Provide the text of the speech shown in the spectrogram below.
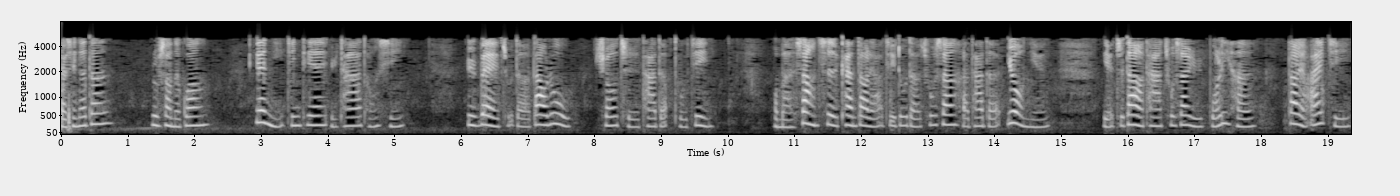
脚前的灯，路上的光。愿你今天与他同行，预备主的道路，修持他的途径。我们上次看到了基督的出生和他的幼年，也知道他出生于伯利恒，到了埃及，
